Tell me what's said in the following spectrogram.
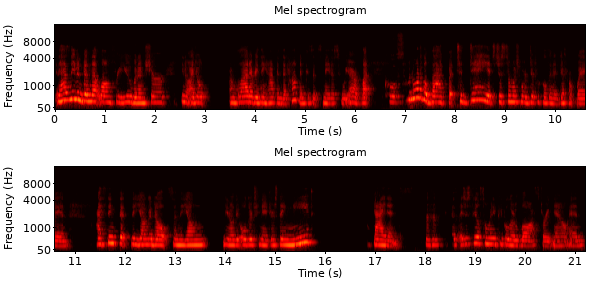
it hasn't even been that long for you, but I'm sure, you know, I don't, I'm glad everything happened that happened because it's made us who we are. But course. I don't want to go back, but today it's just so much more difficult in a different way. And I think that the young adults and the young, you know, the older teenagers, they need guidance mm-hmm. because I just feel so many people are lost right now. And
